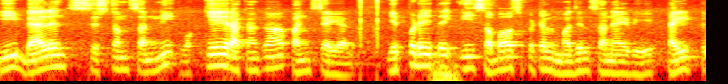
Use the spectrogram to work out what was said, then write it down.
ఈ బ్యాలెన్స్ సిస్టమ్స్ అన్నీ ఒకే రకంగా పనిచేయాలి. ఎప్పుడైతే ఈ సబ్ హాస్పిటల్ మజిల్స్ అనేవి టైట్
